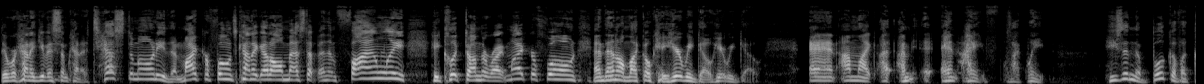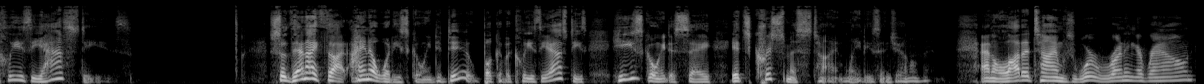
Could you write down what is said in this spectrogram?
they were kind of giving some kind of testimony. The microphones kind of got all messed up, and then finally he clicked on the right microphone, and then I'm like, okay, here we go, here we go, and I'm like, I, I'm, and I like, wait, he's in the book of Ecclesiastes. So then I thought, I know what he's going to do. Book of Ecclesiastes. He's going to say, it's Christmas time, ladies and gentlemen. And a lot of times we're running around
